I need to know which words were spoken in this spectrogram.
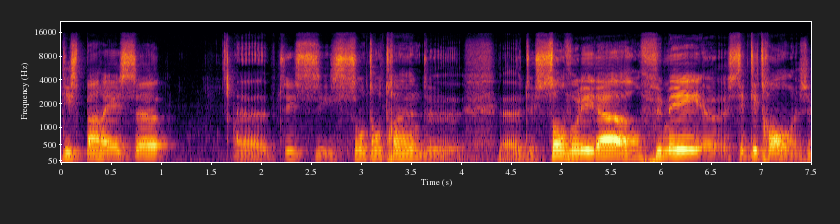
disparaissent. Euh, ils sont en train euh, de s'envoler là en fumée. C'est étrange.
